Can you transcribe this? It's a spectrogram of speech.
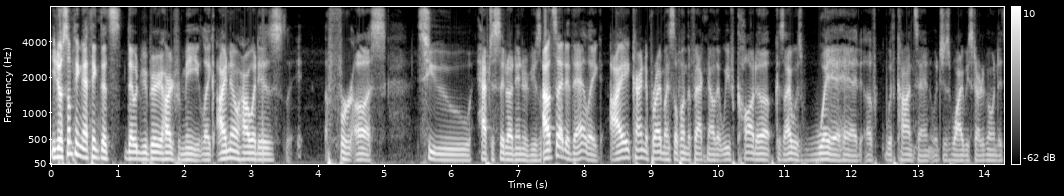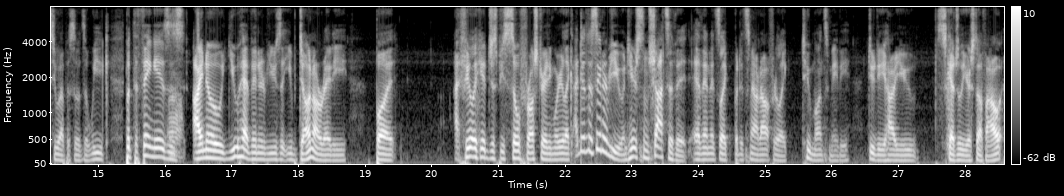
you know something I think that's that would be very hard for me. Like I know how it is for us to have to sit on interviews. Outside of that, like I kind of pride myself on the fact now that we've caught up because I was way ahead of with content, which is why we started going to two episodes a week. But the thing is, is I know you have interviews that you've done already, but I feel like it'd just be so frustrating where you're like, I did this interview and here's some shots of it, and then it's like, but it's not out for like two months maybe due to how you schedule your stuff out.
